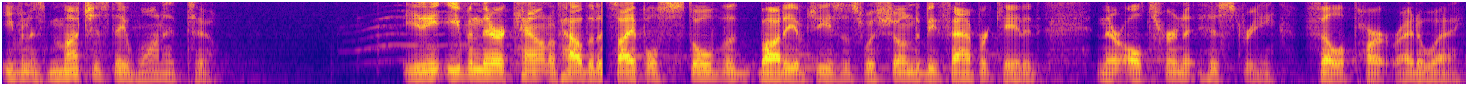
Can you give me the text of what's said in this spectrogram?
even as much as they wanted to. Even their account of how the disciples stole the body of Jesus was shown to be fabricated, and their alternate history fell apart right away.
